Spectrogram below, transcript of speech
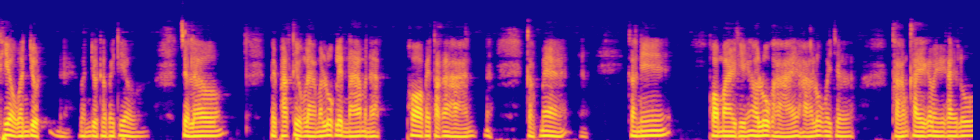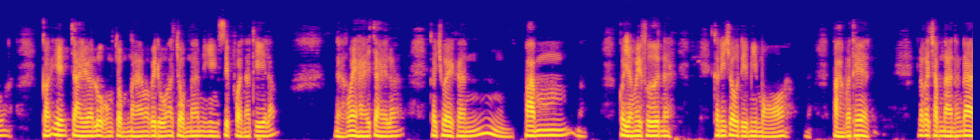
เที่ยววันหยุดวันหยุดก็ไปเที่ยว เสร็จแล้วไปพักที่โรงแรมมาลูกเล่นน้ำนะพ่อไปตักอาหารกับแม่คราวนี้พอมาทีเอาลูกหาย หาลูกไม่เจอ ถามใครก็ไม่มีใครรู้ ก็เอะใจว่าลูกคงจมน้ำมาไปดูอาจมน้ำจริงๆสิบกว่านาทีแล้วเนี่ยเขาไม่หายใจแล้ว ก็ช่วยกันปั๊ม ก็ยังไม่ฟื้นนะคราวนี้โชคดีมีหมอต่างประเทศ แล้วก็ชำนาญทางด้าน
